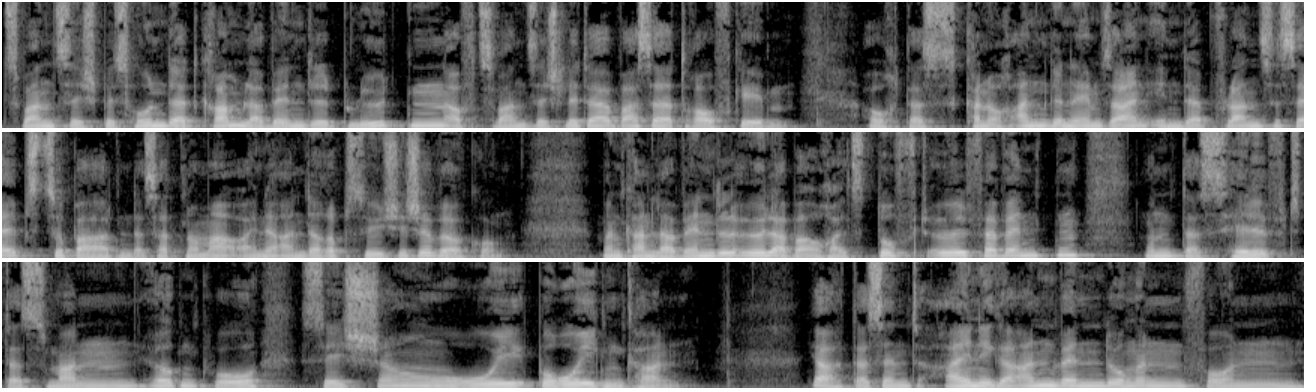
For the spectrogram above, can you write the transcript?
20 äh, bis 100 Gramm Lavendelblüten auf 20 Liter Wasser draufgeben. Auch das kann auch angenehm sein, in der Pflanze selbst zu baden. Das hat nochmal eine andere psychische Wirkung. Man kann Lavendelöl aber auch als Duftöl verwenden und das hilft, dass man irgendwo sich beruhigen kann. Ja, das sind einige Anwendungen von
